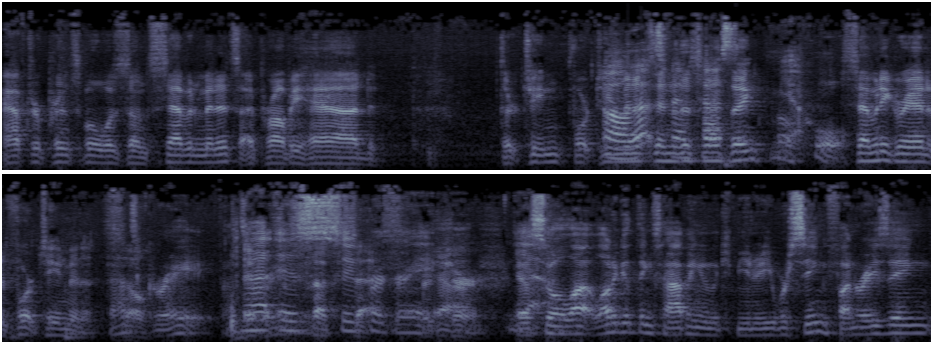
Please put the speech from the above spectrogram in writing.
after principal was done seven minutes i probably had 13 14 Oh, minutes that's into this whole thing fantastic. Oh, Yeah. cool. 70 grand in 14 minutes. That's so great. That's That great. is success, super for great. Yeah. sure. yeah. Yeah. So a lot, a lot of good things happening in the community. We're seeing fundraising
